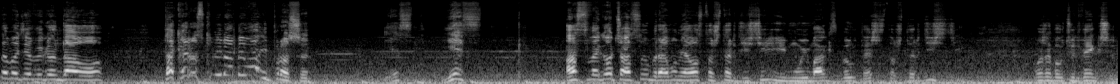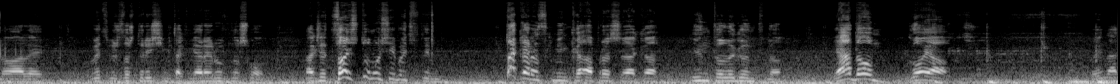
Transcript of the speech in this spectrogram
to będzie wyglądało. Taka rozkmina była i proszę, jest, jest. A swego czasu Brawo miało 140 i mój max był też 140. Może był ciut większy, no ale powiedzmy, że 140 mi tak w miarę równo szło. Także coś tu musi być w tym. Taka rozkminka, a proszę, jaka inteligentna. Jadą, goja. Wy na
